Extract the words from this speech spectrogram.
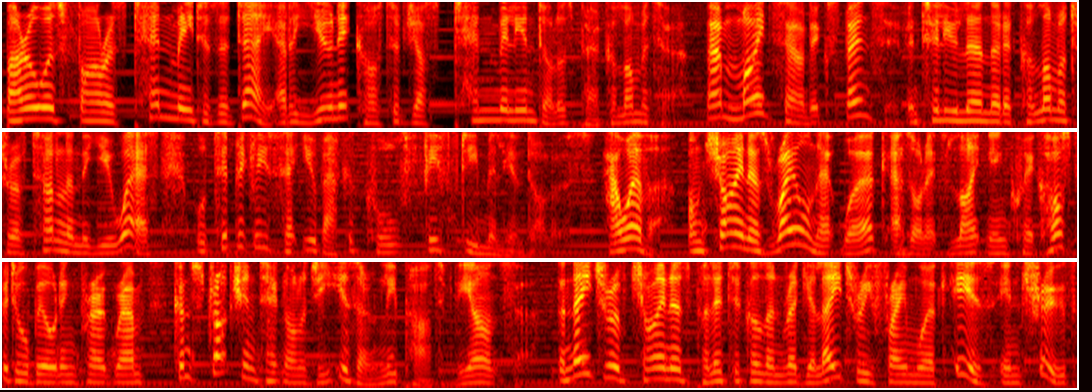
burrow as far as 10 meters a day at a unit cost of just $10 million per kilometer. That might sound expensive until you learn that a kilometer of tunnel in the US will typically set you back a cool $50 million. However, on China's rail network, as on its lightning-quick hospital building program, construction technology is only part of the answer. The nature of China's political and regulatory framework is, in truth,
